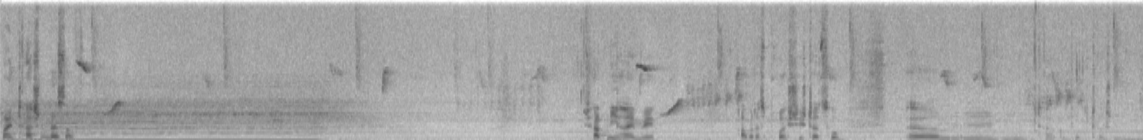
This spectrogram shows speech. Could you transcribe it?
Mein Taschenmesser. Ich habe nie Heimweh, aber das bräuchte ich dazu. Ähm, Tagebuch, Taschenmesser.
